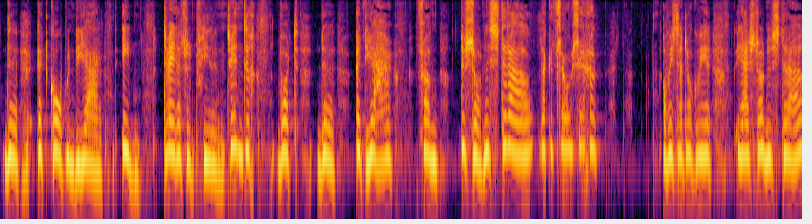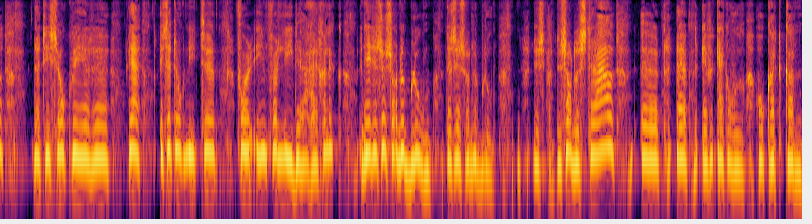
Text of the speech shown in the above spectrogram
de, het komende jaar in. 2024 wordt de, het jaar van de zonnestraal, laat ik het zo zeggen. Of is dat ook weer, ja, zonnestraal, dat is ook weer, uh, ja, is dat ook niet uh, voor invalide eigenlijk? Nee, dat is een zonnebloem, dat is een zonnebloem. Dus de zonnestraal, uh, even kijken hoe, hoe ik het kan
